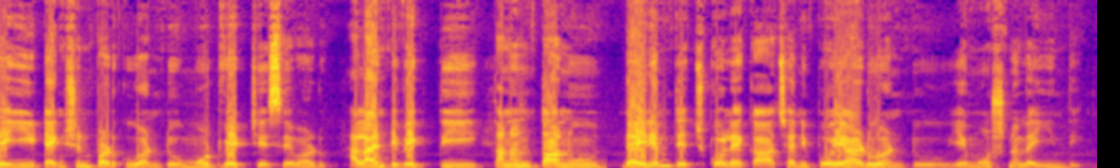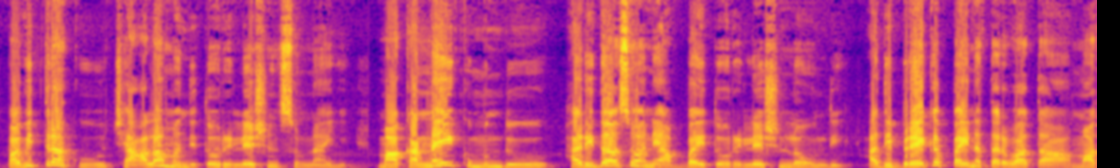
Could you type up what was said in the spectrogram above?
చెయ్యి టెన్షన్ పడుకు అంటూ మోటివేట్ చేసేవాడు. అలాంటి వ్యక్తి తనను తాను ధైర్యం తెచ్చుకోలేక చనిపోయాడు అంటూ ఎమోషనల్ అయ్యింది. పవిత్రకు చాలా మందితో రిలేషన్స్ ఉన్నాయి. మా కన్నయ్యకు ముందు హరిదాసు అనే అబ్బాయితో రిలేషన్లో ఉంది. అది బ్రేకప్ అయిన తర్వాత మా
